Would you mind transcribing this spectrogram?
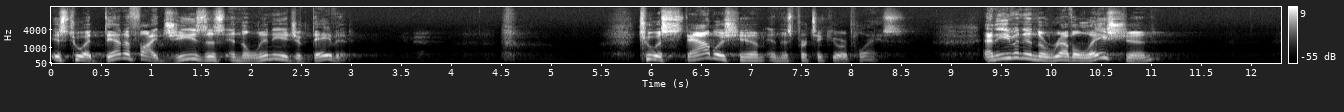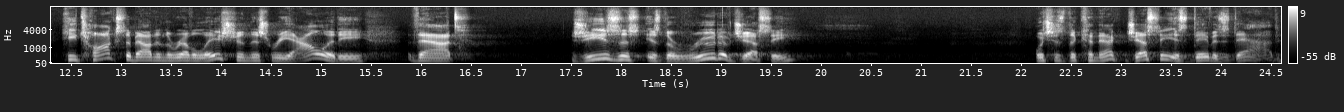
is to identify Jesus in the lineage of David to establish him in this particular place. And even in the Revelation, he talks about in the Revelation this reality that Jesus is the root of Jesse, which is the connect. Jesse is David's dad.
